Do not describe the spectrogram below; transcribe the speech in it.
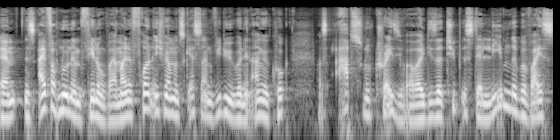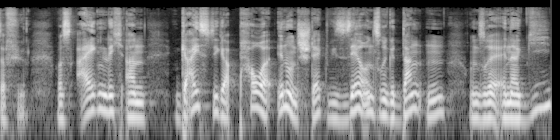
ähm, ist einfach nur eine Empfehlung, weil meine Freunde und ich, wir haben uns gestern ein Video über den angeguckt, was absolut crazy war, weil dieser Typ ist der lebende Beweis dafür, was eigentlich an geistiger Power in uns steckt, wie sehr unsere Gedanken, unsere Energie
